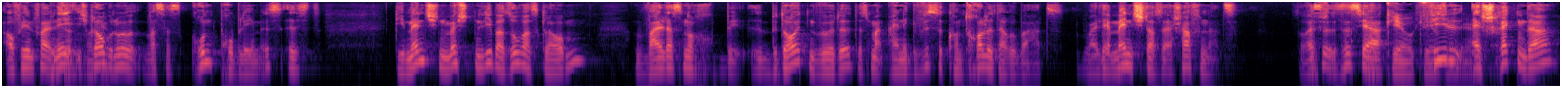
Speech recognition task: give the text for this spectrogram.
Auf jeden Fall. Nee, Bitte? ich Okay. glaube nur, was das Grundproblem ist, ist, die Menschen möchten lieber sowas glauben, weil das noch be bedeuten würde, dass man eine gewisse Kontrolle darüber hat, weil der Mensch das erschaffen hat. So, weißt du, es ist ja Okay, okay, viel okay, okay. erschreckender,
